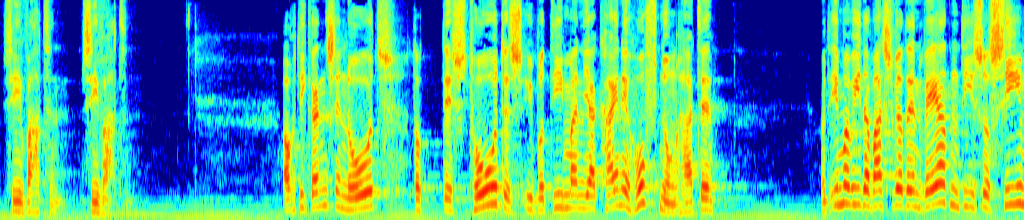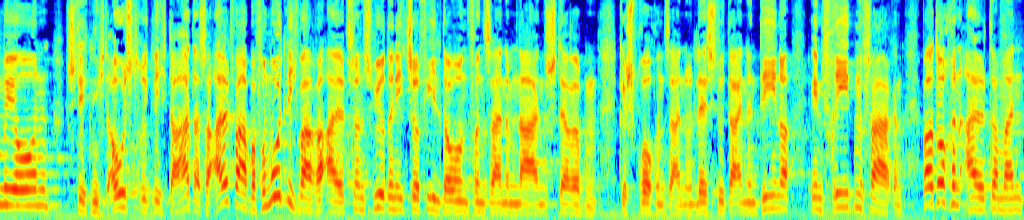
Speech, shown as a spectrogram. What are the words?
Sie warten, sie warten. auch die ganze Not des Todes, über die man ja keine Hoffnung hatte. Und immer wieder, was wird denn werden? Dieser Simeon steht nicht ausdrücklich da, dass er alt war, aber vermutlich war er alt, sonst würde nicht so viel dauernd von seinem nahen Sterben gesprochen sein. Und lässt du deinen Diener in Frieden fahren. War doch ein alter Mann.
